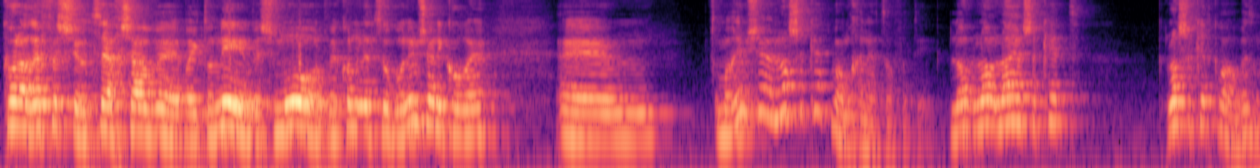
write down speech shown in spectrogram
כל הרפש שיוצא עכשיו אה, בעיתונים, ושמועות, וכל מיני צהובונים שאני קורא, אה, מראים שלא שקט במחנה הצרפתי. לא, לא, לא היה שקט, לא שקט כבר הרבה זמן.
